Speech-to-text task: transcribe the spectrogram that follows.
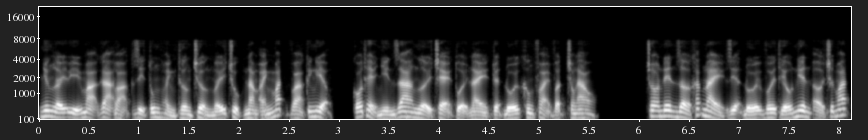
nhưng lấy ý mạ gạ họa gì tung hoành thương trường mấy chục năm ánh mắt và kinh nghiệm, có thể nhìn ra người trẻ tuổi này tuyệt đối không phải vật trong ao cho nên giờ khắc này diện đối với thiếu niên ở trước mắt,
